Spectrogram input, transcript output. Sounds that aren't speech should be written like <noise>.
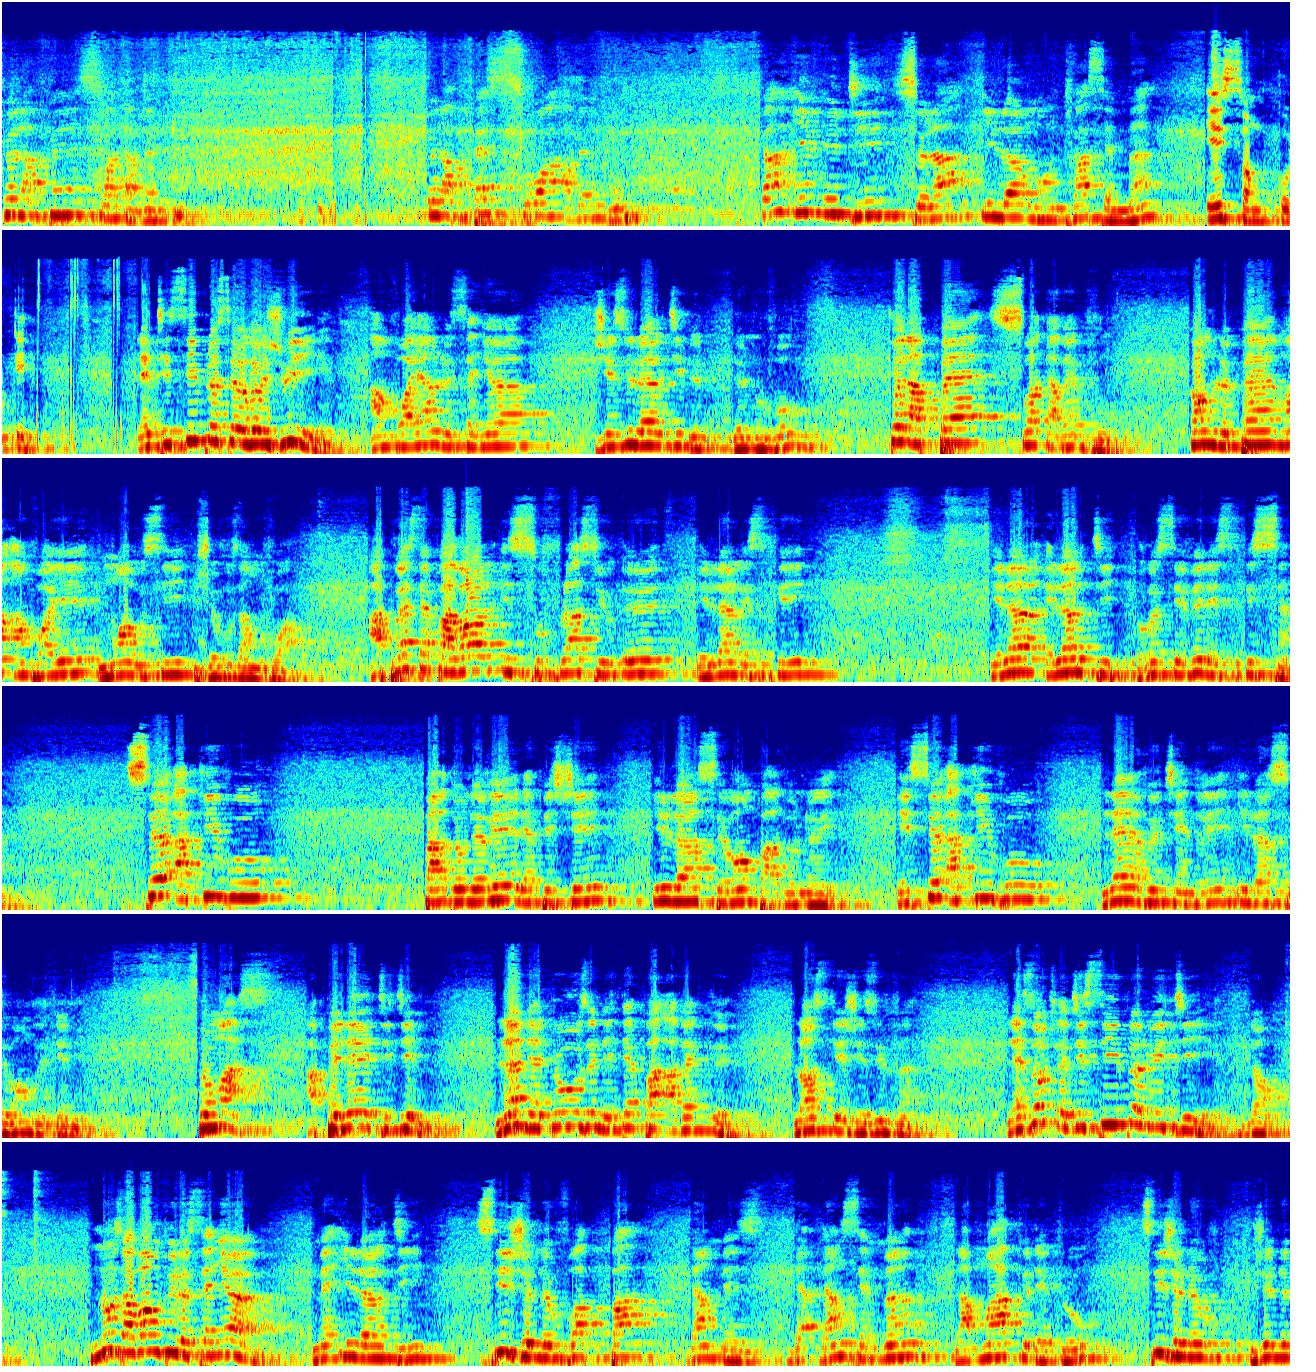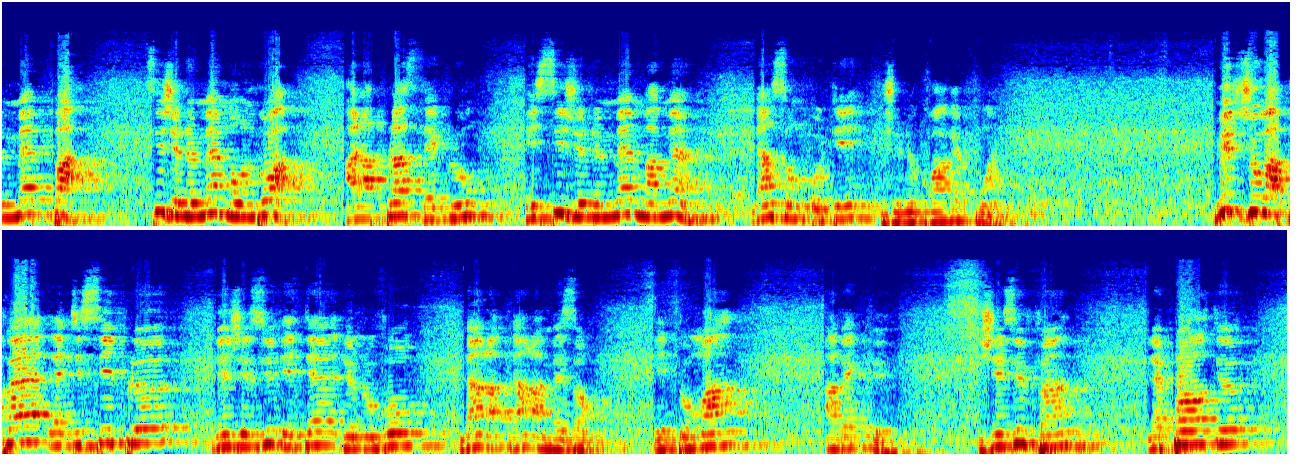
Que la paix soit avec vous. Que la paix soit avec vous. Quand il eut dit cela, il leur montra ses mains et son côté. Les disciples se réjouirent en voyant le Seigneur. Jésus leur dit de, nouveau, que la paix soit avec vous. Comme le Père m'a envoyé, moi aussi je vous envoie. Après ces paroles, il souffla sur eux et leur esprit et et leur dit, recevez l'Esprit Saint. Ceux à qui vous pardonnerez les péchés, ils leur seront pardonnés. Et ceux à qui vous les retiendrez, ils leur seront retenus. Thomas, appelé Didyme, l'un des douze n'était pas avec eux lorsque Jésus vint. Les autres disciples lui dirent donc, nous avons vu le Seigneur. Mais il leur dit, si je ne vois pas dans, ses mains la marque des clous, si je ne mets pas, si je ne mets mon doigt à la place des clous, et si je ne mets ma main dans son côté, je ne croirai point. Huit jours après, les disciples de Jésus étaient de nouveau dans la, dans la maison, et Thomas avec eux. Jésus vint, les portes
